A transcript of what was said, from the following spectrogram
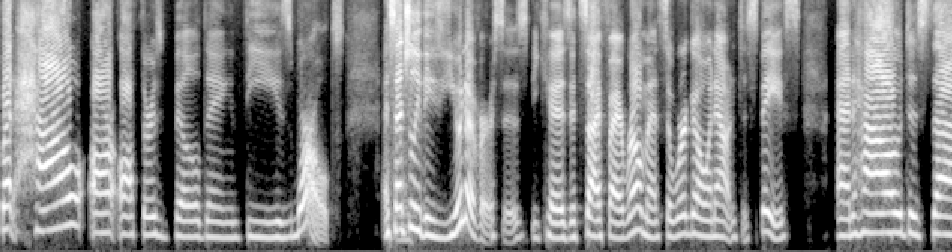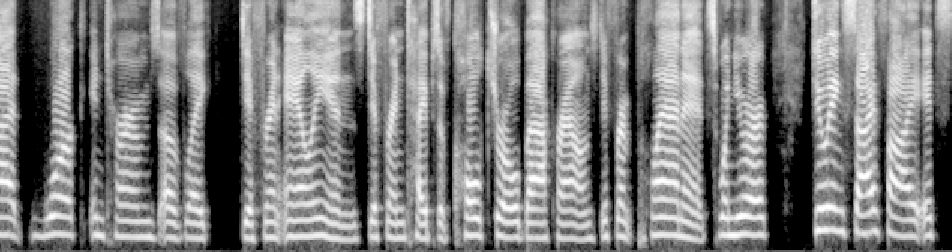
but how are authors building these worlds? Mm-hmm. Essentially these universes because it's sci-fi romance so we're going out into space. And how does that work in terms of like different aliens different types of cultural backgrounds different planets? When you're doing sci-fi it's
